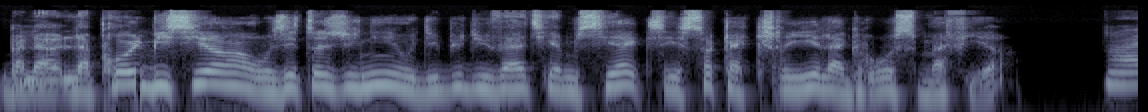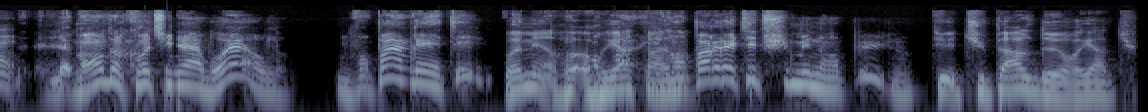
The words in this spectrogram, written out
Ben, la, la prohibition aux États-Unis au début du 20e siècle, c'est ça qui a créé la grosse mafia. Ouais. Le monde a continué à boire. Là. Ils vont pas arrêter. Ouais, mais re- Ils vont regarde pas, par ils vont pas arrêter de fumer non plus. tu, tu parles de regarde, tu,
